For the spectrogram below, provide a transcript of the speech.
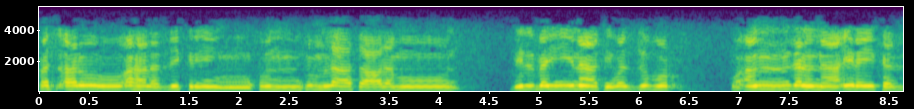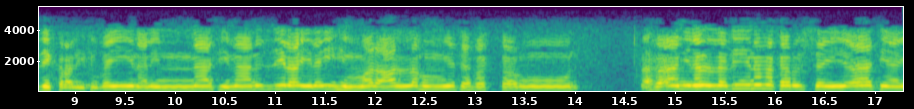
فاسألوا أهل الذكر إن كنتم لا تعلمون. بالبينات والزبر وأنزلنا إليك الذكر لتبين للناس ما نزل إليهم ولعلهم يتفكرون. أفأمن الذين مكروا السيئات أن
